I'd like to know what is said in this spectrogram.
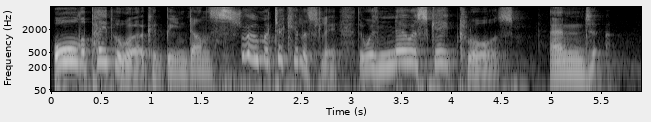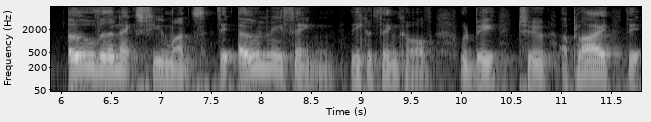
All the paperwork had been done so meticulously, there was no escape clause. And over the next few months, the only thing he could think of would be to apply the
